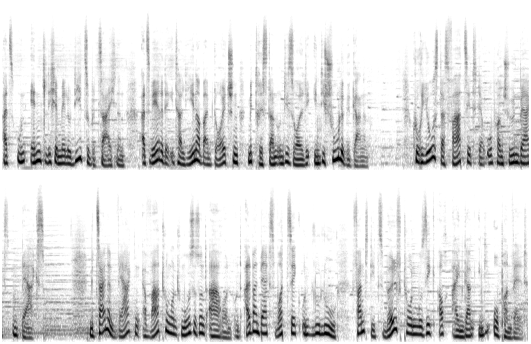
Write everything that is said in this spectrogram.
als unendliche Melodie zu bezeichnen, als wäre der Italiener beim Deutschen mit Tristan und Isolde in die Schule gegangen. Kurios das Fazit der Opern Schönbergs und Bergs. Mit seinen Werken Erwartung und Moses und Aaron und Alban Bergs Wozzeck und Lulu fand die Zwölftonmusik auch Eingang in die Opernwelt.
